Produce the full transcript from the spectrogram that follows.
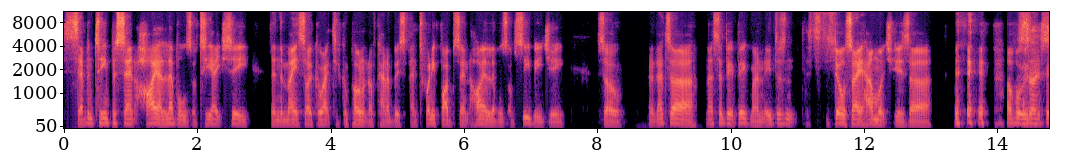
17% higher levels of THC than the main psychoactive component of cannabis and 25% higher levels of CBG. So uh, that's uh that's a bit big, man. It doesn't still say how much is uh I thought it was, So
